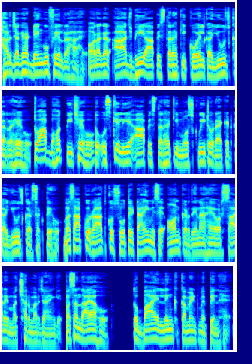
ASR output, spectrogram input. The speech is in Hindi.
हर जगह डेंगू फैल रहा है। और अगर आज भी आप इस तरह की कोयल का यूज़ कर रहे हो तो आप बहुत पीछे हो तो उसके लिए आप इस तरह की मोस्क्वीटो रैकेट का यूज़ कर सकते हो। बस आपको रात को सोते टाइम इसे ऑन कर देना है और सारे मच्छर मर जाएँगे। पसंद आया हो तो बाय लिंक कमेंट में पिन है।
